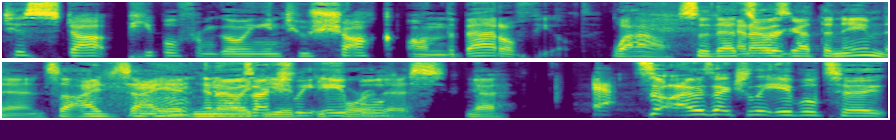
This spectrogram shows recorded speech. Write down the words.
to stop people from going into shock on the battlefield wow so that's and where I, was, got the name then so i, I mm-hmm. had no and I was idea actually before able, this yeah so I was actually able to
